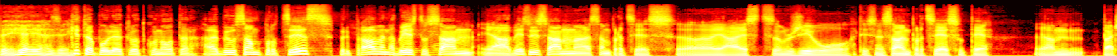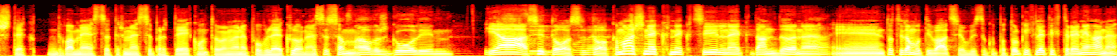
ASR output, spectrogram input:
je, zdaj. Kje te je povleklo tako noter? A je bil sam proces, priprave na V bistvu sam, ja, v bistvu sam, eh, sam proces. Uh, ja, jaz sem živel v tistem samem procesu, teh, um, pač teh dva meseca, tri mesece pred tekom, to me je mene povleklo. Ne. se sam navaš gol in Ja, si to, si to. Ko imaš nek, nek cilj, nek dan D, ne, Ja. in to ti da motivacijo. V bistvu, po tolikih letih treninga, ne,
